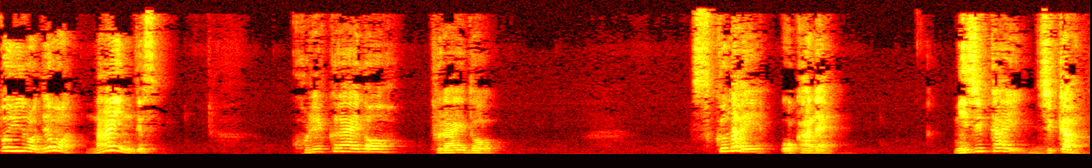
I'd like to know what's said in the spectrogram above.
というのでもないんです。これくらいのプライド、少ないお金、短い時間、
